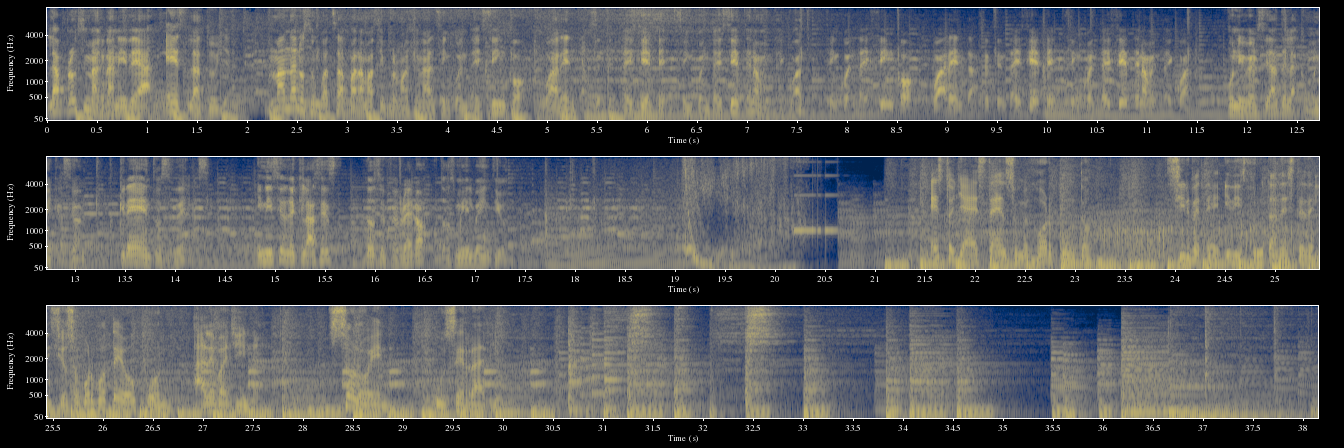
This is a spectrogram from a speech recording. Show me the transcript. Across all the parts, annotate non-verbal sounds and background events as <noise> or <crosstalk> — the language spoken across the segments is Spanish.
La próxima gran idea es la tuya. Mándanos un WhatsApp para más información al 55 40 77 57 94. 55 40 77 57 94. Universidad de la Comunicación. Cree en tus ideas. Inicio de clases 12 de febrero 2021. Esto ya está en su mejor punto. Sírvete y disfruta de este delicioso borboteo con Ale Ballina. Solo en UC Radio.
